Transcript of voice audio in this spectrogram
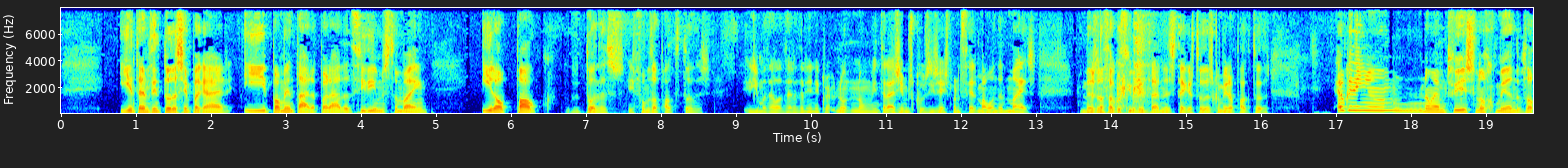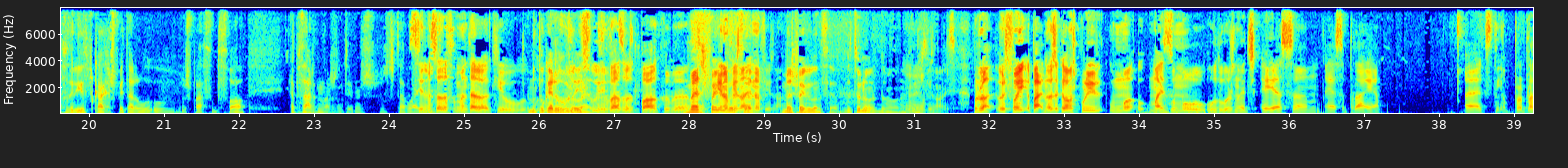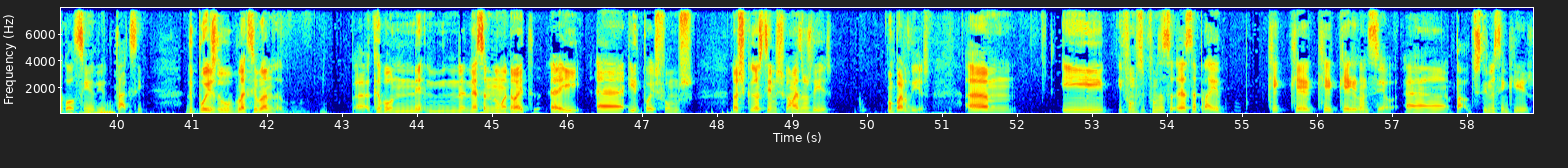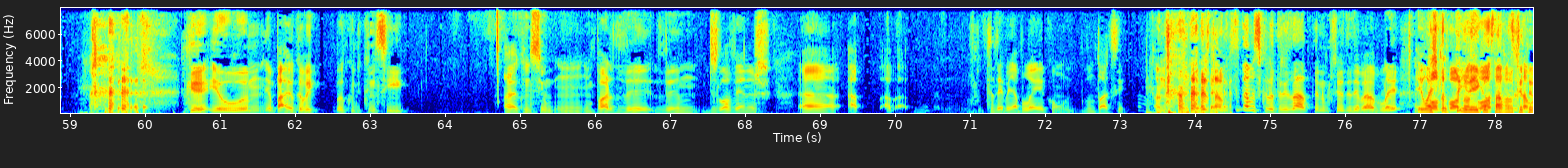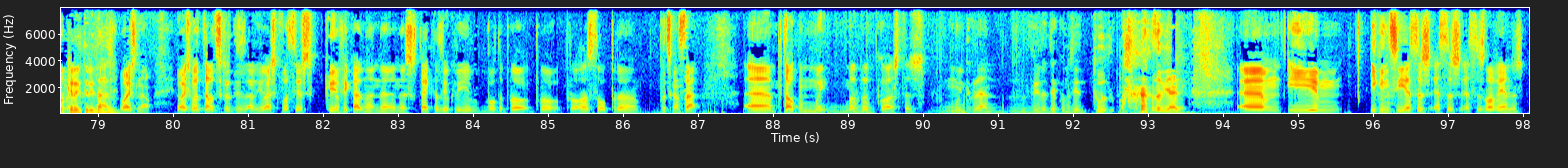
e entramos em todas sem pagar, e para aumentar a parada decidimos também ir ao palco de todas, e fomos ao palco de todas. E uma delas era da Nina Kravitz. Não, não interagimos com os DJs para não ser má onda demais, mas não só conseguimos entrar nas discotecas todas como ir ao palco todas. É um bocadinho. Não é muito fixe, não recomendo o pessoal fazer isso, porque há que respeitar o, o- o espaço do pessoal. Apesar de nós não termos estado lá. Sim, não estás a fomentar aqui o, Não quero- os, os, invasores de palco. de- Mas foi eu não fiz nada. Eu não fiz nada. Mas foi o que aconteceu. Mas tu não, não, não Não fizeste. fiz nada disso. Mas pronto, hoje foi. epá, nós acabamos por ir uma, mais uma ou, ou duas noites a essa, a essa praia ah, que tinha- para, a qual se tinha de táxi. depois do Black Sea Run, ah, acabou ne- ne- nessa numa noite, aí, ah, e depois fomos. Nós, nós tínhamos que ficar mais uns dias. Um par de dias. Ahm, e, e fomos, fomos a essa, praia. O que, que, que, que é que aconteceu? Ah, pá, o destino assim quis. que eu, hum, eu, pá, eu acabei. conheci. Ah, conheci um, um, um par de, de, de eslovenas. ah, à- à- à- tentei apanhar a boleia com de um táxi. estava, descaracterizado. Eu não percebo. Tentei apanhar a boleia. Eu acho que ele tem ideia que ele estava caracterizado. eu acho que não. Eu acho que eu estava descaracterizado. Eu acho que vocês queriam ficar na- na- nas discotecas e eu queria ir de volta para o, para o, para o hostel para, para descansar. Ah, porque estava com uma, uma dor de costas muito grande devido a ter conduzido tudo essa viagem. Ah, e, e conheci essas, essas, essas eslovenas.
